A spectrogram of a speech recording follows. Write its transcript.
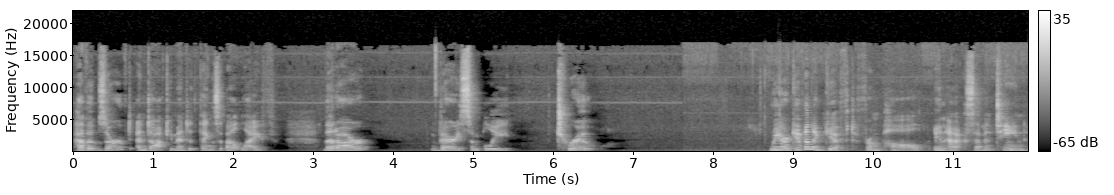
have observed and documented things about life that are very simply true. We are given a gift from Paul in Acts 17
